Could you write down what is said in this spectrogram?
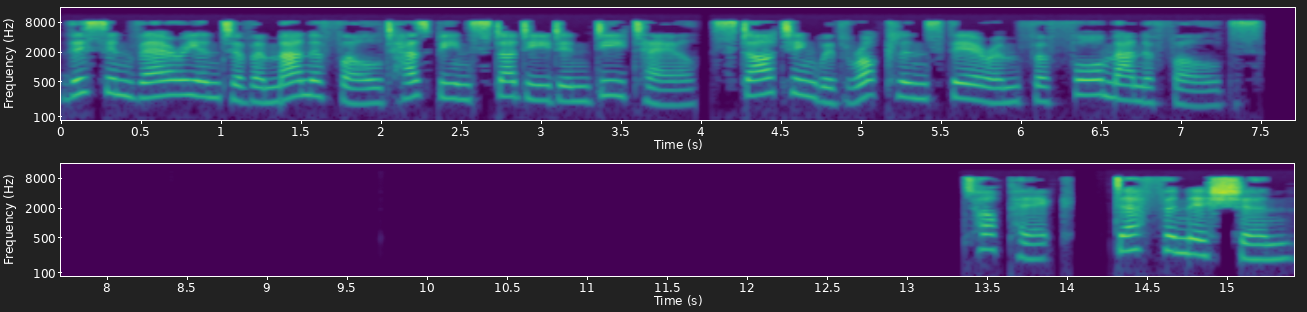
This invariant of a manifold has been studied in detail, starting with Rokhlin's theorem for four manifolds. Topic Definition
